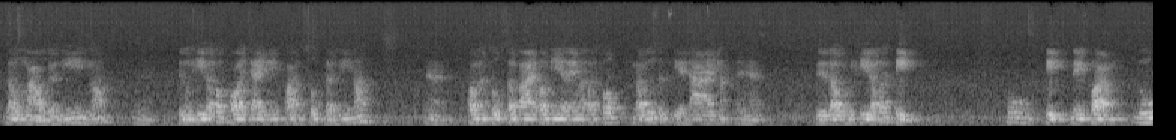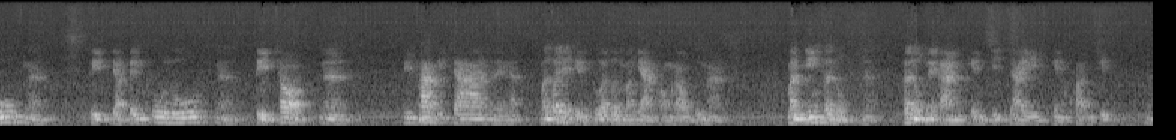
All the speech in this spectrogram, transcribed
เราเหงาแบบนี้เนาะหรือบางทีเราก็พอใจในความสุขแบบนี้เนาะ พอมันสุขสบายพอมีอะไรมากระทบ เรารู้สึกเสียดายนะอะไรเงี้ยหรือเราบางทีเราก็ติดโอ้ติดในความรู้นะติดอยากเป็นผู้รู้นะติดชอบนะวิพากษ์วิจารณ์อะไรนะมันก็จะเห็นตัวตนบางอย่างของเราขึ้นมา มันยิ่งสนุกนะสนุกในการเห็นจิตใจเห็นความคิดนะ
